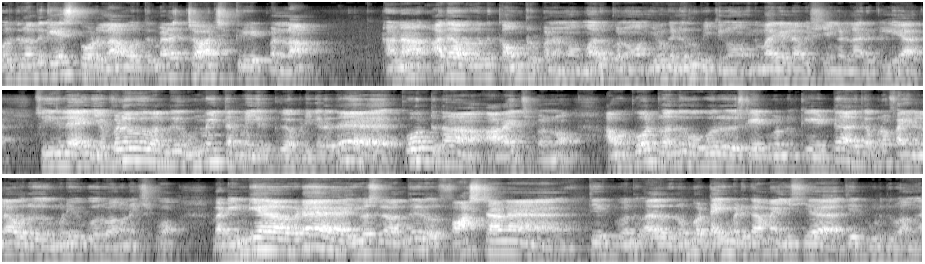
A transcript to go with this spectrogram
ஒருத்தர் வந்து கேஸ் போடலாம் ஒருத்தர் மேலே சார்ஜ் கிரியேட் பண்ணலாம். ஆனால் அதை அவர் வந்து கவுண்டர் பண்ணணும் மறுக்கணும் இவங்க நிரூபிக்கணும் இந்த மாதிரி எல்லா விஷயங்கள்லாம் இருக்கு இல்லையா? ஸோ இதில் எவ்வளவு வந்து உண்மைத்தன்மை இருக்குது அப்படிங்கிறத கோர்ட்டு தான் ஆராய்ச்சி பண்ணோம். அவங்க கோர்ட் வந்து ஒவ்வொரு ஸ்டேட்மெண்ட்டும் கேட்டு அதுக்கப்புறம் ஃபைனலாக ஒரு முடிவுக்கு வருவாங்கன்னு வச்சுக்குவோம். பட் இந்தியாவை விட யூஎஸில் வந்து ஒரு ஃபாஸ்டான தீர்ப்பு வந்து அதாவது ரொம்ப டைம் எடுக்காமல் ஈஸியாக தீர்ப்பு கொடுத்துருவாங்க.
